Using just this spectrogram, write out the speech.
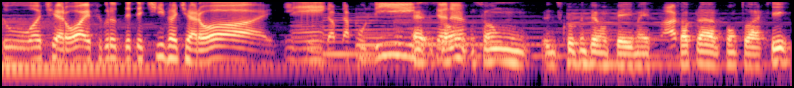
do anti-herói, figura do detetive anti-herói, enfim, da, da É, polícia, só, né? um, só um. Desculpa interromper, aí, mas Claro. só pra pontuar aqui,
